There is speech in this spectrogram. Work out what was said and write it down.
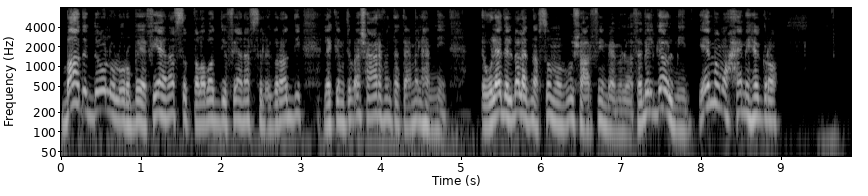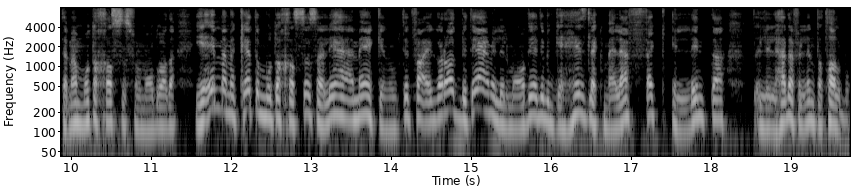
بعض الدول الأوروبية فيها نفس الطلبات دي وفيها نفس الإجراءات دي لكن ما تبقاش عارف أنت تعملها منين. أولاد البلد نفسهم ما بيبقوش عارفين بيعملوها فبيلجأوا لمين؟ يا إما محامي هجرة تمام متخصص في الموضوع ده. يا إما مكاتب متخصصة ليها أماكن وبتدفع إيجارات بتعمل المواضيع دي بتجهز لك ملفك اللي أنت اللي الهدف اللي أنت طالبه.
